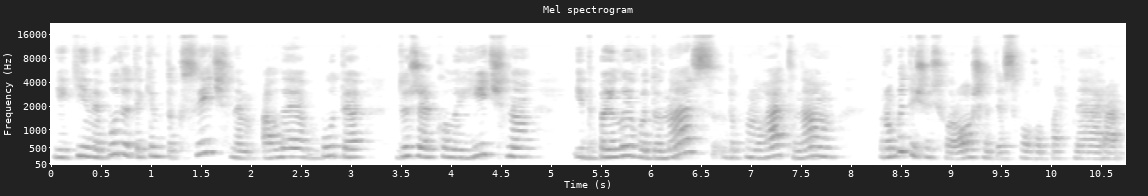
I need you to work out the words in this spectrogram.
який не буде таким токсичним, але буде дуже екологічно і дбайливо до нас допомагати нам робити щось хороше для свого партнера,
